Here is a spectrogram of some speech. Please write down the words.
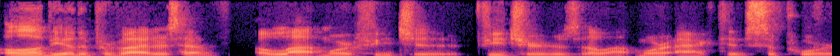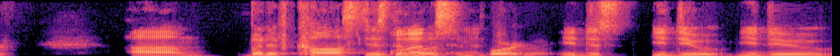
All of the other providers have a lot more feature features, a lot more active support. Um, but if cost is the Well, most and- important, you just you do you do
